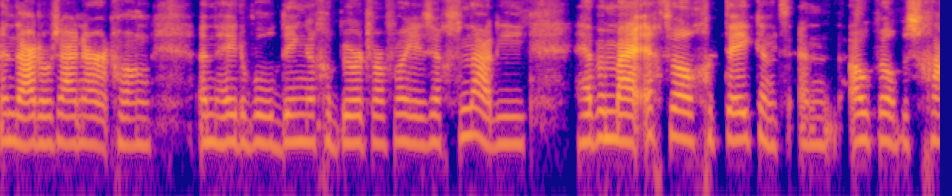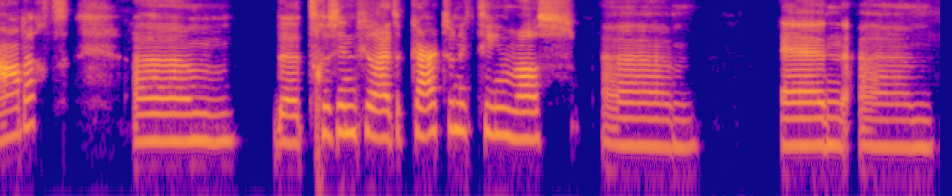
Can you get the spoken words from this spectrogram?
En daardoor zijn er gewoon een heleboel dingen gebeurd waarvan je zegt van nou, die hebben mij echt wel getekend en ook wel beschadigd. Um, de, het gezin viel uit elkaar toen ik tien was. Um, en um,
